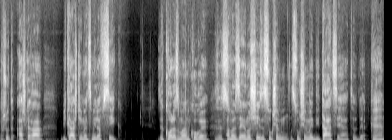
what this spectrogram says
פשוט, אשכרה, ביקשתי מעצמי להפסיק. זה כל הזמן קורה. זה סוג- אבל זה אנושי, זה סוג של, סוג של מדיטציה, אתה יודע. כן,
